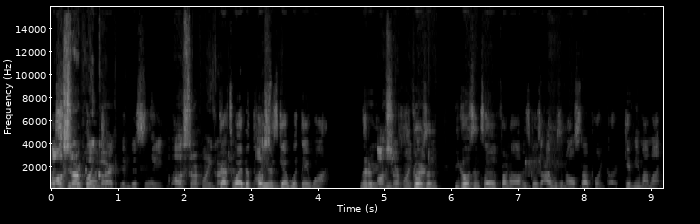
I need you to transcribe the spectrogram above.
a all-star point guard. in this league. bro. All star point guard. That's why the players get what they want. Literally, All-star he point goes guard. in. He goes into the front office. Goes, I was an all-star point guard. Give me my money.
